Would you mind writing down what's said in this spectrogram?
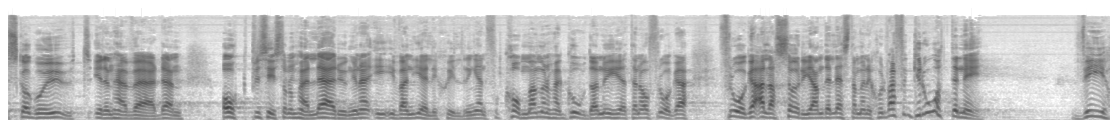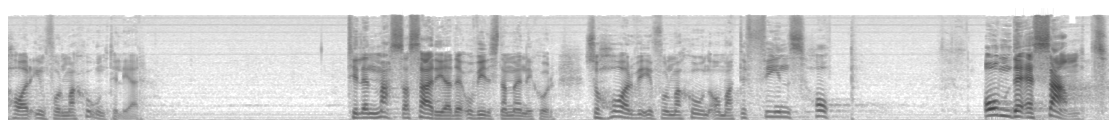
ska gå ut i den här världen och precis som de här lärjungarna i evangelieskildringen få komma med de här goda nyheterna och fråga, fråga alla sörjande, ledsna människor, varför gråter ni? Vi har information till er. Till en massa sargade och vilsna människor så har vi information om att det finns hopp. Om det är sant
